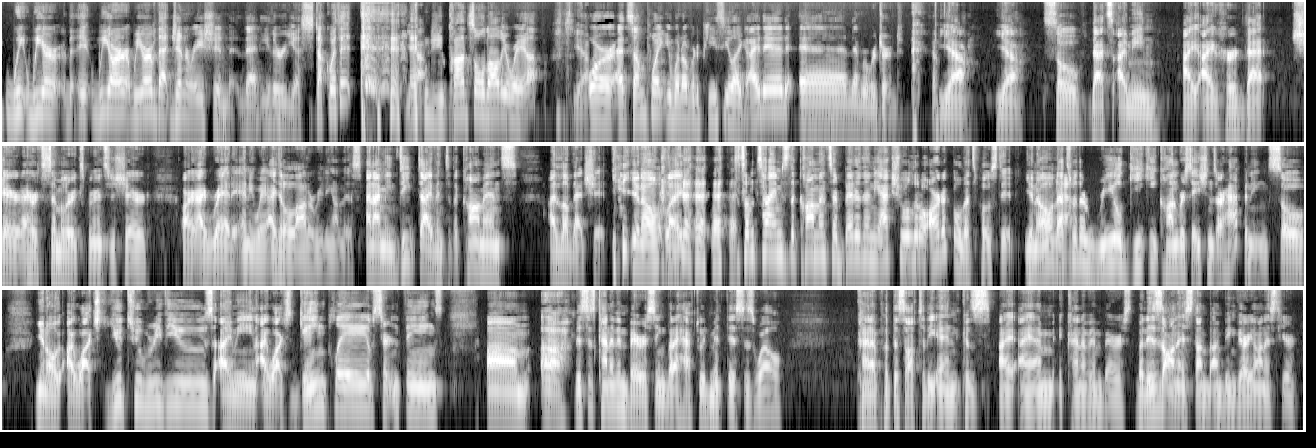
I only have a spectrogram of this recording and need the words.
we we are we are we are of that generation that either you stuck with it yeah. and you consoled all your way up, yeah, or at some point you went over to PC like I did and never returned. yeah, yeah. So that's I mean I I heard that shared. I heard similar experiences shared. Or I read anyway. I did a lot of reading on this, and I mean deep dive into the comments I love that shit. you know, like sometimes the comments are better than the actual little article that's posted. You know, that's yeah. where the real geeky conversations are happening. So, you know, I watched YouTube reviews. I mean, I watched gameplay of certain things. Um, uh, this is kind of embarrassing, but I have to admit this as well. Kind of put this off to the end because I, I am kind of embarrassed, but it is honest. I'm, I'm being very honest here.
